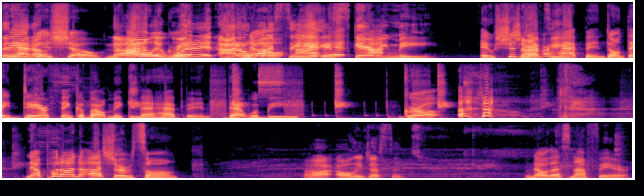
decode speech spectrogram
would be had a good show. no, I don't it agree. wouldn't. I don't No, want to see I- it. It's it- scaring I- me. It should never happen. Don't they dare think about making that happen. That would be, girl. now put on the Usher song. Oh, only Justin. No, that's not fair.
